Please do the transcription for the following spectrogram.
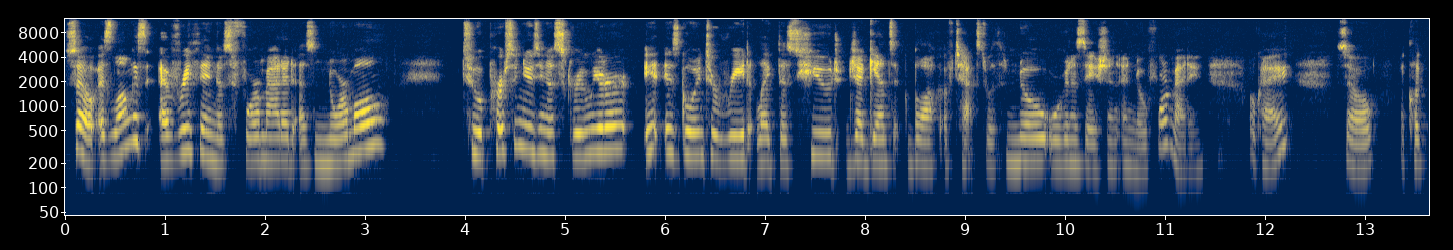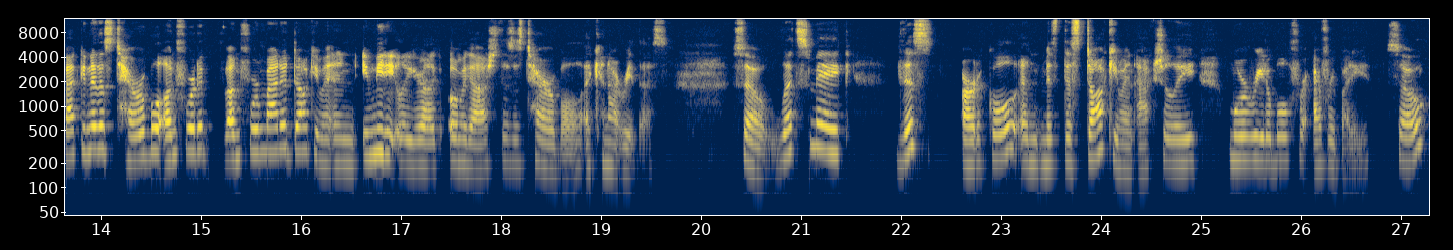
So as long as everything is formatted as normal, to a person using a screen reader, it is going to read like this huge, gigantic block of text with no organization and no formatting. Okay, so I click back into this terrible unformatted document and immediately you're like, oh my gosh, this is terrible. I cannot read this. So let's make this article and this document actually more readable for everybody. So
